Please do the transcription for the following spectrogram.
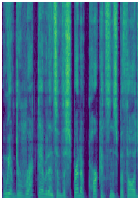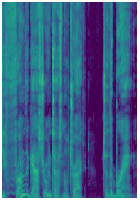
and we have direct evidence of the spread of Parkinson's pathology from the gastrointestinal tract to the brain.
